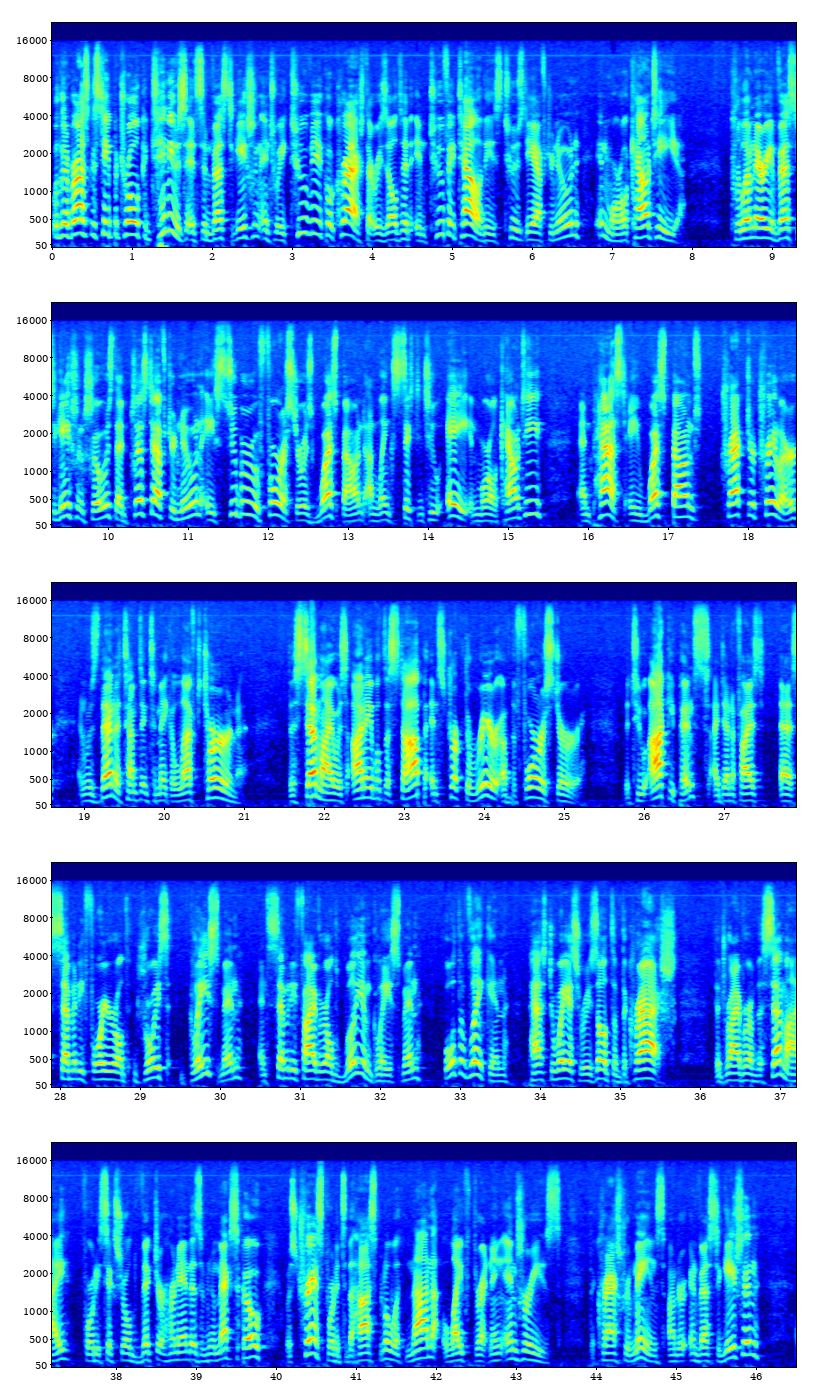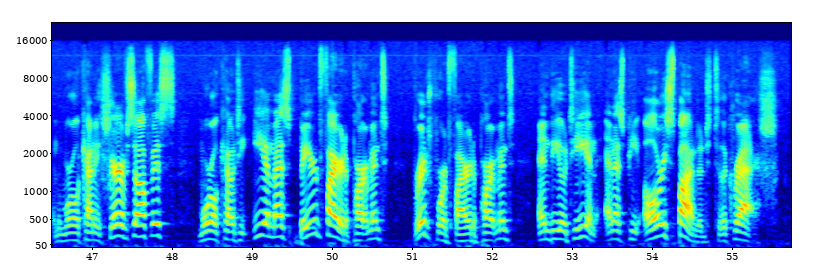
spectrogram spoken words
Well, the Nebraska State Patrol continues its investigation into a two vehicle crash that resulted in two fatalities Tuesday afternoon in Morrill County. Preliminary investigation shows that just after noon, a Subaru Forester was westbound on Link 62A in Morrill County and passed a westbound tractor trailer and was then attempting to make a left turn. The semi was unable to stop and struck the rear of the Forester. The two occupants, identified as 74 year old Joyce Glaseman and 75 year old William Glaseman, both of Lincoln, passed away as a result of the crash. The driver of the semi, 46 year old Victor Hernandez of New Mexico, was transported to the hospital with non life threatening injuries. The crash remains under investigation, and the Morrill County Sheriff's Office, Morrill County EMS Bayard Fire Department, Bridgeport Fire Department, NDOT, and NSP all responded to the crash.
